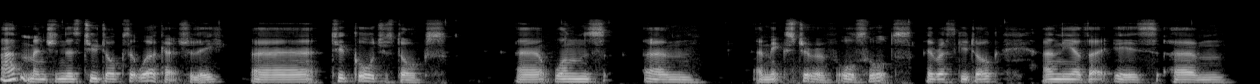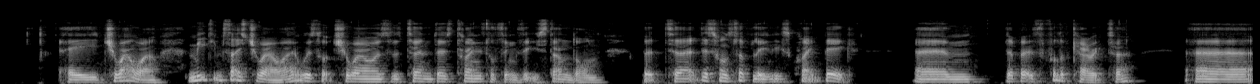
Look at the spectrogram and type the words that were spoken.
I haven't mentioned there's two dogs at work actually. Uh, two gorgeous dogs. Uh, one's um, a mixture of all sorts, a rescue dog, and the other is um, a chihuahua, a medium-sized chihuahua. I always thought chihuahuas were ten, those tiny little things that you stand on, but uh, this one's lovely. It's quite big. Um, they're both full of character, uh,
